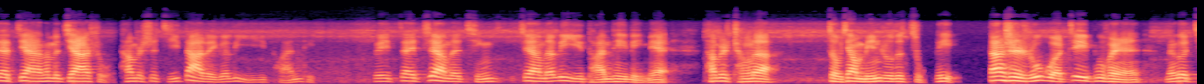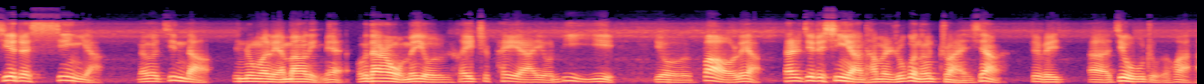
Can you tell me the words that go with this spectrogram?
再加上他们家属，他们是极大的一个利益团体，所以在这样的情这样的利益团体里面，他们成了走向民主的阻力。但是如果这一部分人能够借着信仰，能够进到新中国联邦里面，我们当然我们有 H 配啊，有利益，有爆料。但是借着信仰，他们如果能转向这位呃救物主的话，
